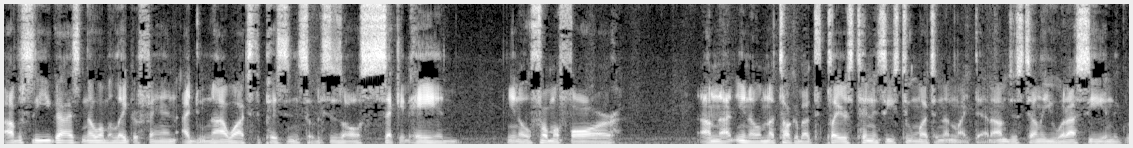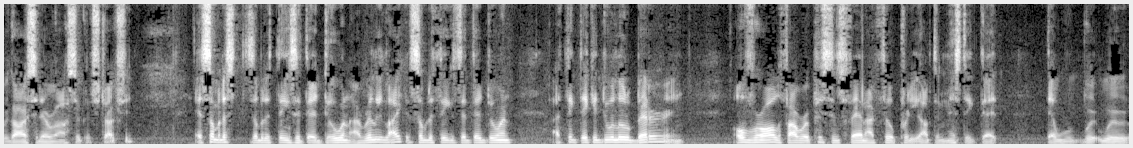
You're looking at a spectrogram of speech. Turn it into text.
Obviously, you guys know I'm a Laker fan. I do not watch the Pistons, so this is all secondhand you know, from afar. I'm not, you know, I'm not talking about the players' tendencies too much and nothing like that. I'm just telling you what I see in regards to their roster construction. And some of the some of the things that they're doing, I really like. And some of the things that they're doing, I think they could do a little better. And overall, if I were a Pistons fan, I'd feel pretty optimistic that that we're we're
